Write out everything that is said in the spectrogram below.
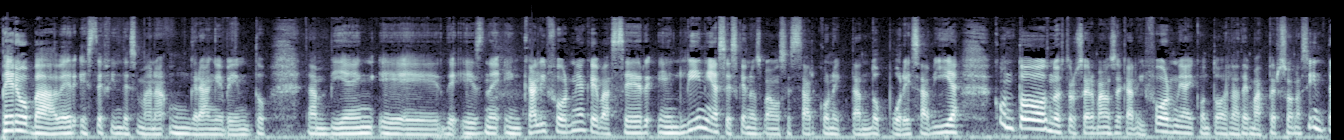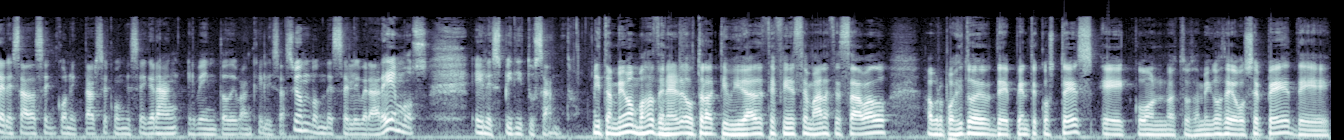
pero va a haber este fin de semana un gran evento también eh, de ESNE en California que va a ser en línea, así es que nos vamos a estar conectando por esa vía con todos nuestros hermanos de California y con todas las demás personas interesadas en conectarse con ese gran evento de evangelización donde celebraremos el Espíritu Santo. Y también vamos a tener otra actividad este fin de semana, este sábado, a propósito de, de Pentecostés, eh, con nuestros amigos de OCP, de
